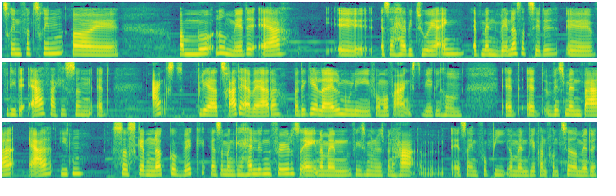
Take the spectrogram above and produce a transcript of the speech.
trin for trin, og, øh, og målet med det er øh, altså habituering, at man vender sig til det, øh, fordi det er faktisk sådan, at angst bliver træt af at være der, og det gælder alle mulige former for angst i virkeligheden. At, at hvis man bare er i den, så skal den nok gå væk. Altså man kan have lidt en følelse af, når man, for eksempel hvis man har øh, altså en fobi, og man bliver konfronteret med det,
